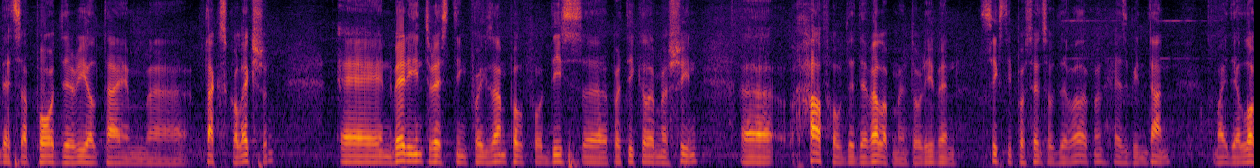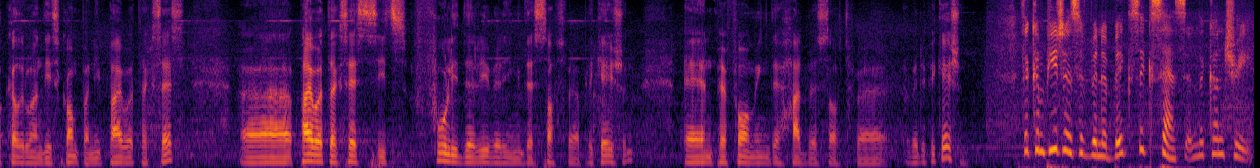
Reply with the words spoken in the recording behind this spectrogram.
that supports the real-time uh, tax collection. And very interesting, for example, for this uh, particular machine, uh, half of the development or even 60% of development has been done by the local Rwandese company, Pivot Access. Uh, Pivot Access is fully delivering the software application and performing the hardware software verification. The computers have been a big success in the country,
